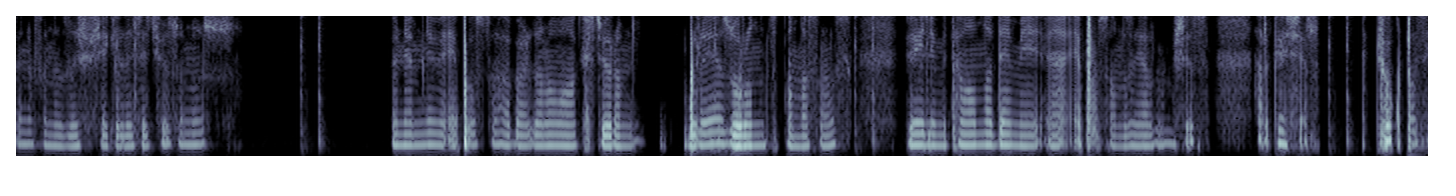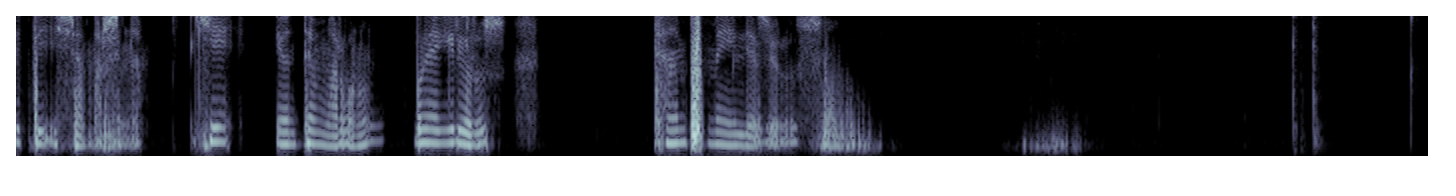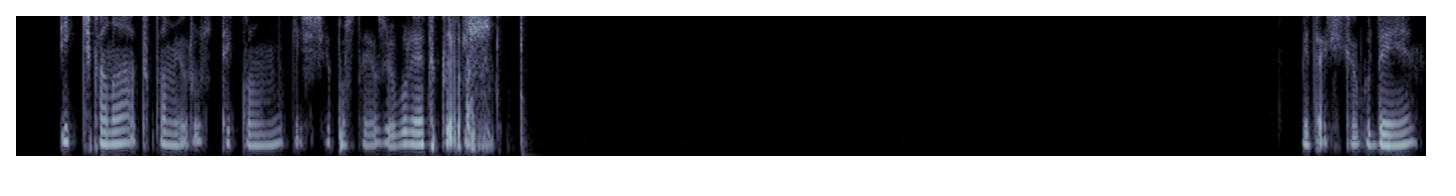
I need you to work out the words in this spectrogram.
Sınıfınızı şu şekilde seçiyorsunuz. Önemli ve e-posta haberden olmak istiyorum. Buraya zorunlu tıklamasınız. Üyeliğimi tamamla demi e-postamızı yazmamışız. Arkadaşlar çok basit bir işlem var şimdi. İki yöntem var bunun. Buraya giriyoruz. Temp mail yazıyoruz. İlk çıkana tıklamıyoruz. Tek konumluk geçiş e-posta yazıyor. Buraya tıklıyoruz. Bir dakika bu değil.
